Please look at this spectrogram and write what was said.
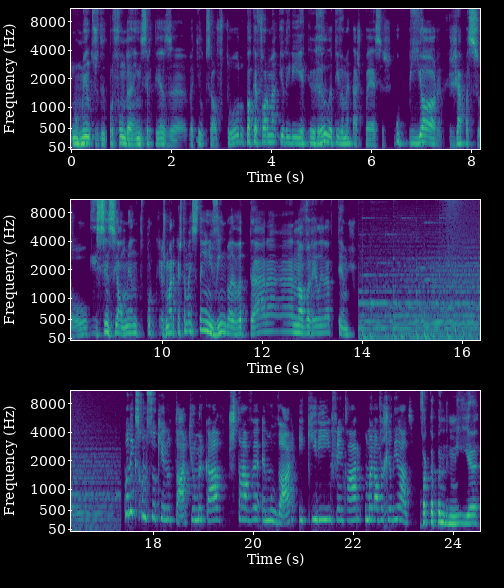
Momentos de profunda incerteza daquilo que será o futuro. De qualquer forma, eu diria que relativamente às peças, o pior já passou, essencialmente porque as marcas também se têm vindo a adaptar à nova realidade que temos. É que se começou aqui a notar que o mercado estava a mudar e que iria enfrentar uma nova realidade? O facto da pandemia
